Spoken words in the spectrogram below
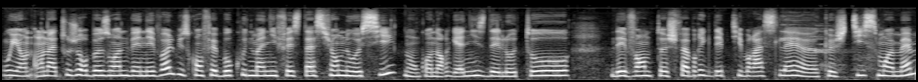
Oui, on, on a toujours besoin de bénévoles puisqu'on fait beaucoup de manifestations nous aussi. Donc on organise des lotos, des ventes. Je fabrique des petits bracelets euh, que je tisse moi-même.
